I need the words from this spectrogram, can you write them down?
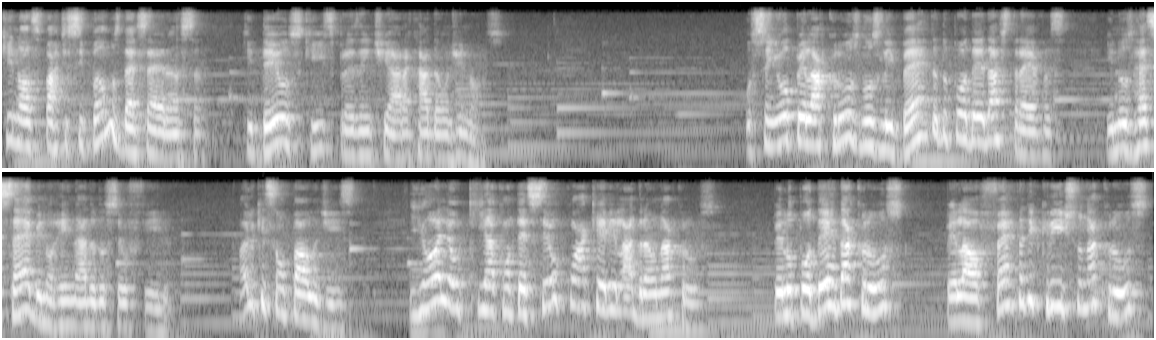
que nós participamos dessa herança que Deus quis presentear a cada um de nós o Senhor pela cruz nos liberta do poder das trevas e nos recebe no reinado do seu Filho. Olha o que São Paulo diz. E olha o que aconteceu com aquele ladrão na cruz. Pelo poder da cruz, pela oferta de Cristo na cruz,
